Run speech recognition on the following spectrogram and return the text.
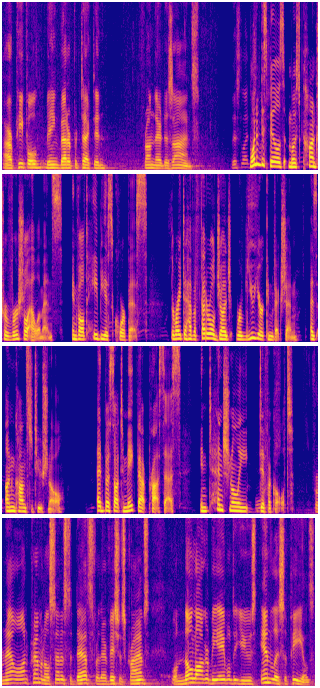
our people being better protected from their designs. One of this bill's most controversial elements involved habeas corpus, the right to have a federal judge review your conviction as unconstitutional. EDPA sought to make that process intentionally difficult. From now on, criminals sentenced to death for their vicious crimes will no longer be able to use endless appeals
